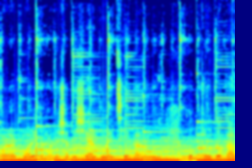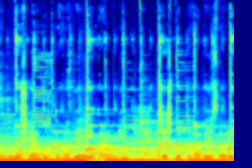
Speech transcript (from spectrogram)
করার পরই তোমাদের সাথে শেয়ার করেছি, কারণ খুব দ্রুত কাজগুলো শেয়ার করতে হবে, এই কারণে শেষ করতে হবে সরি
